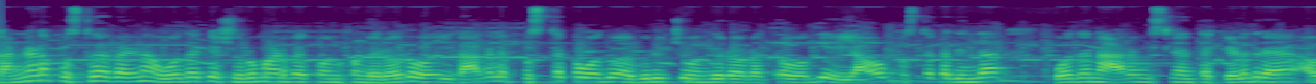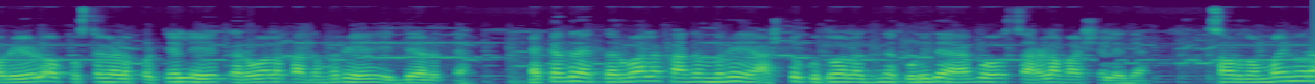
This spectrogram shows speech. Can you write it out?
ಕನ್ನಡ ಪುಸ್ತಕಗಳನ್ನ ಓದೋಕ್ಕೆ ಶುರು ಮಾಡಬೇಕು ಅಂದ್ಕೊಂಡಿರೋರು ಈಗಾಗಲೇ ಪುಸ್ತಕ ಓದುವ ಅಭಿರುಚಿ ಹೊಂದಿರೋರ ಹತ್ರ ಹೋಗಿ ಯಾವ ಪುಸ್ತಕದಿಂದ ಓದನ್ನು ಆರಂಭಿಸಲಿ ಅಂತ ಕೇಳಿದ್ರೆ ಅವ್ರು ಹೇಳುವ ಪುಸ್ತಕಗಳ ಪಟ್ಟಿಯಲ್ಲಿ ಕರ್ವಾಲ ಕಾದಂಬರಿ ಇದ್ದೇ ಇರುತ್ತೆ. ಯಾಕಂದರೆ ಕರ್ವಾಲ ಕಾದಂಬರಿ ಅಷ್ಟು ಕುತೂಹಲದಿಂದ ಕೂಡಿದೆ ಹಾಗೂ ಸರಳ ಭಾಷೆಯಲ್ಲಿದೆ. ಸಾವಿರದ ಒಂಬೈನೂರ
